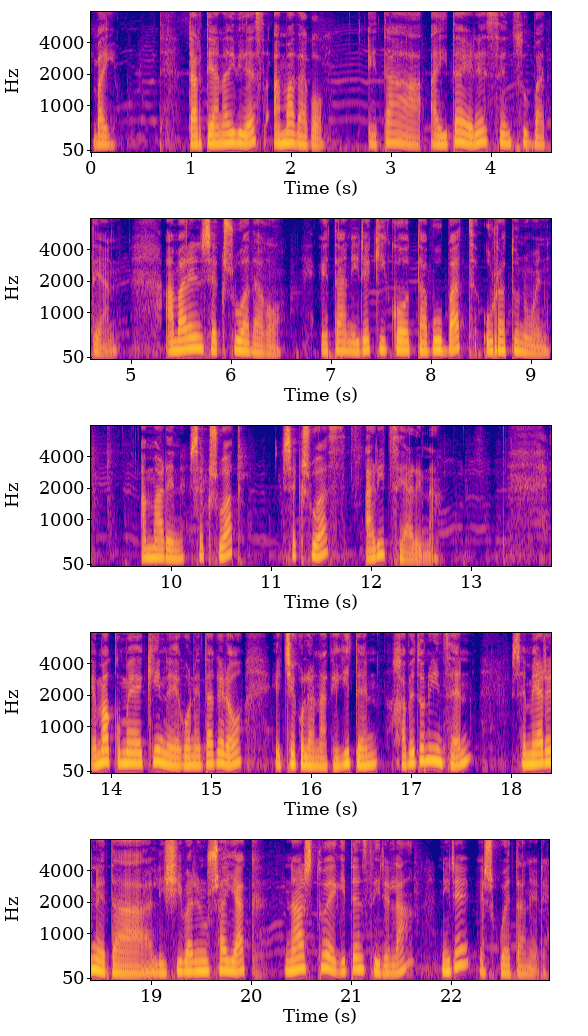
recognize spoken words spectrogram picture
Bai, tartean adibidez, ama dago, eta aita ere zentzu batean. Amaren sexua dago, eta nirekiko tabu bat urratu nuen. Amaren sexuak, sexuaz, aritzearena. Emakumeekin egon eta gero, etxeko lanak egiten, jabetu nintzen, semearen eta lixibaren usaiak nahastu egiten zirela, nire eskuetan ere.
